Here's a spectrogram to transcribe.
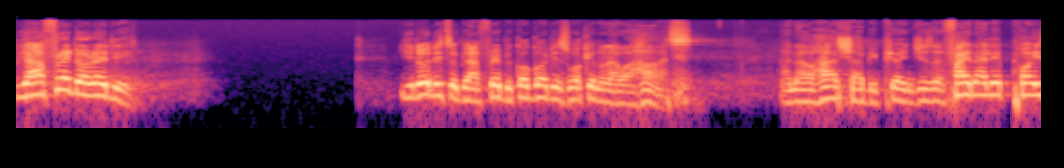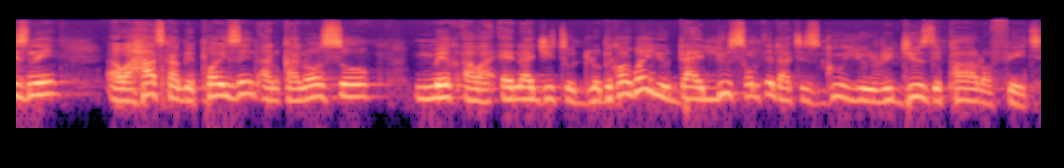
You're afraid already. You don't need to be afraid because God is working on our hearts. And our hearts shall be pure in Jesus. Finally, poisoning. Our hearts can be poisoned and can also make our energy to glow. Because when you dilute something that is good, you reduce the power of it.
